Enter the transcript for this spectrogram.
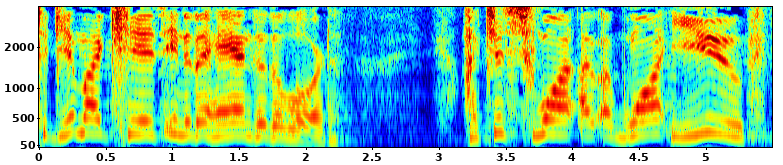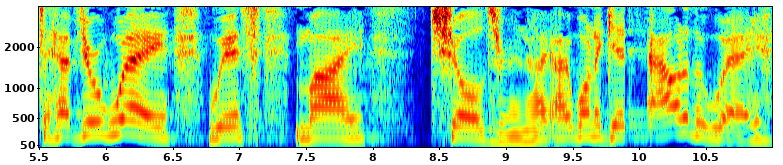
to get my kids into the hands of the Lord. I just want, I, I want you to have your way with my children. I, I want to get out of the way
